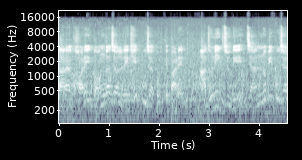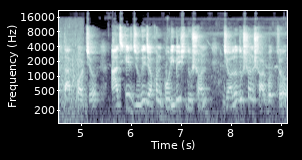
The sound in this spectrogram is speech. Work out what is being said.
তারা ঘরে গঙ্গা জল রেখে পূজা করতে পারেন। আধুনিক যুগে জাহ্নবী পূজার তাৎপর্য, আজকের যুগে যখন পরিবেশ দূষণ, জলদূষণ সর্বত্র,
